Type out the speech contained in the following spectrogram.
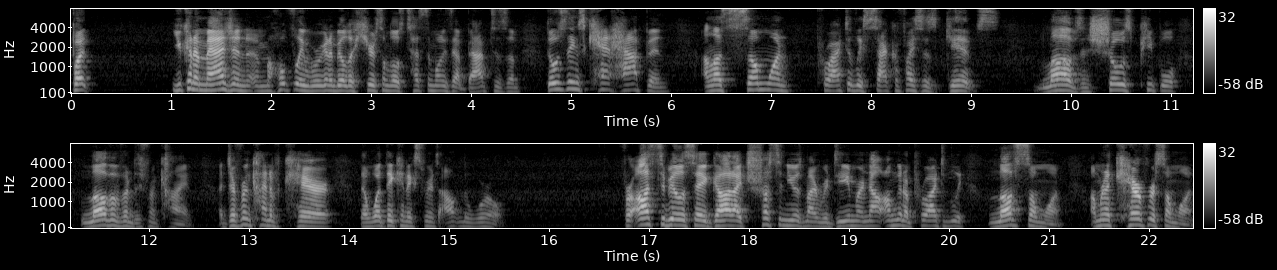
But you can imagine, and hopefully we're going to be able to hear some of those testimonies at baptism. Those things can't happen unless someone proactively sacrifices, gives, loves, and shows people love of a different kind, a different kind of care than what they can experience out in the world. For us to be able to say, God, I trust in you as my Redeemer. Now I'm going to proactively love someone. I'm going to care for someone.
